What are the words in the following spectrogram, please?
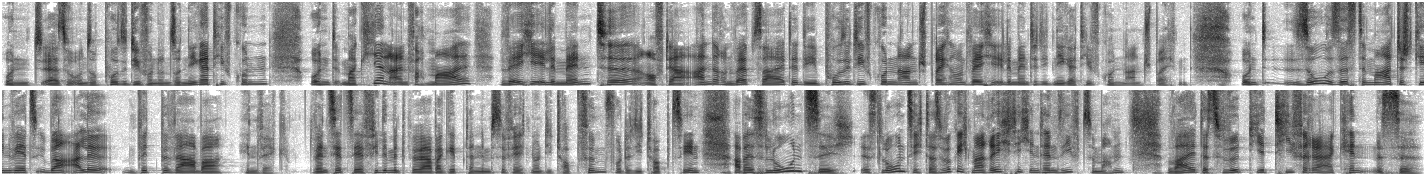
und also unsere Positiv- und unsere Negativkunden und markieren einfach mal, welche Elemente auf der anderen Webseite die Positivkunden ansprechen und welche Elemente die Negativkunden ansprechen. Und so systematisch gehen wir jetzt über alle Wettbewerber hinweg. Wenn es jetzt sehr viele Mitbewerber gibt, dann nimmst du vielleicht nur die Top 5 oder die Top 10. Aber es lohnt sich, es lohnt sich, das wirklich mal richtig intensiv zu machen, weil das wird dir tiefere Erkenntnisse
